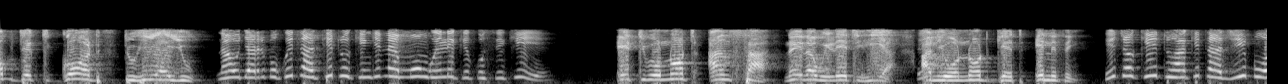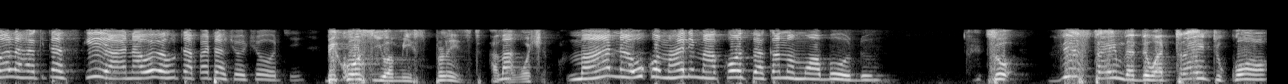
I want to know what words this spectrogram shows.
object god to hear you na ujaribu kuita kitu kingine mungu ili kikusikie it will not answer neither will it hear and you will not get anything hicho kitu hakitajibu wala hakitasikia na wewe hutapata chochote. Because you are misplaced as Ma- a worshiper maana uko mahali makosa kama mwabudu. So this time that they were trying to call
